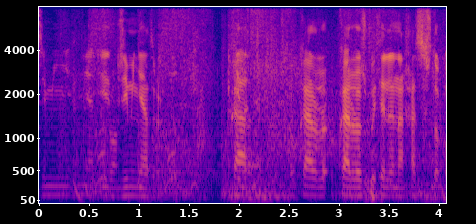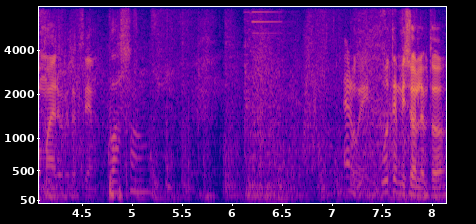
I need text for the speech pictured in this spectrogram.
Jimmy Η Νιάτρικο. Jimmy Νιάτρο. Κάρ. Ο Κάρλο- Ο Κάρλος που ήθελε να χάσει στο κομμάριο κατευθείαν. Πόσο. Anyway, ούτε μισό λεπτό.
